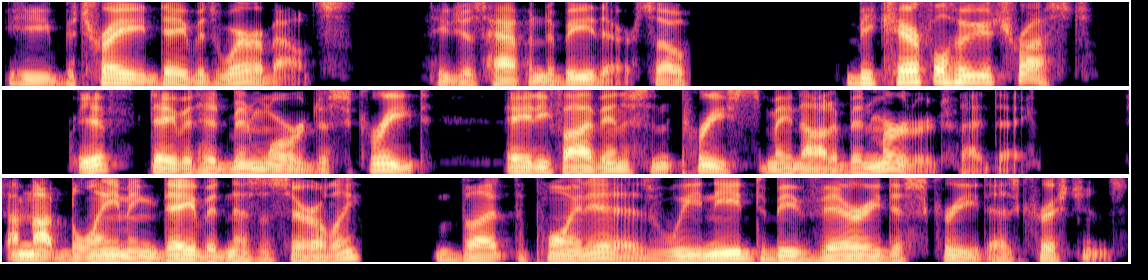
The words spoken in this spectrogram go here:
He betrayed David's whereabouts. He just happened to be there. So be careful who you trust. If David had been more discreet, 85 innocent priests may not have been murdered that day. I'm not blaming David necessarily, but the point is we need to be very discreet as Christians.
